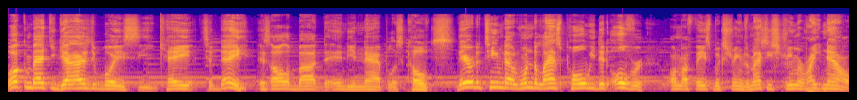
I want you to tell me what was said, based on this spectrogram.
Welcome back, you guys. Your boy CK. Today is all about the Indianapolis Colts. They're the team that won the last poll we did over on my Facebook streams. I'm actually streaming right now,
